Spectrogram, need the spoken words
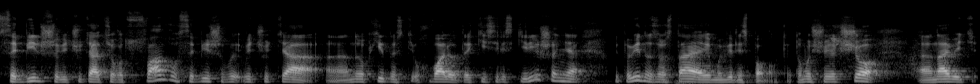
все більше відчуття цього цусвангу, все більше відчуття е, необхідності ухвалювати якісь різкі рішення, відповідно зростає ймовірність помилки. Тому що якщо е, навіть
